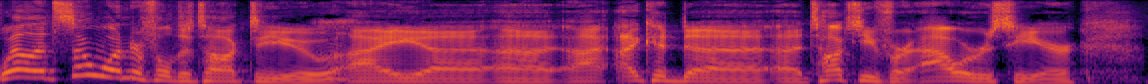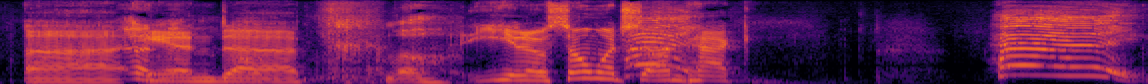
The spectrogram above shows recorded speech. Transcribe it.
Well, it's so wonderful to talk to you. I uh, uh, I, I could uh, uh, talk to you for hours here, uh, and uh, Oh. you know so much to unpack. Hey!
